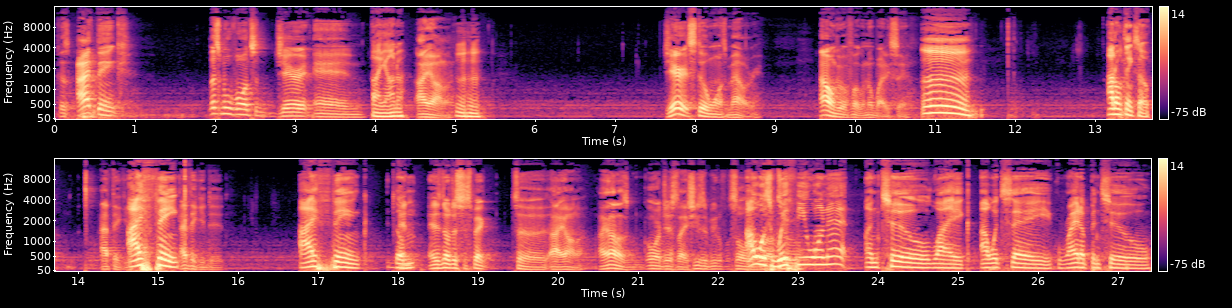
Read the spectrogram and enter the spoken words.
because I think, let's move on to Jarrette and Iyanna. Iyanna. Mm-hmm. Jarrette still wants Mallory. I don't give a fuck what nobody say. Mm, I don't think so. I think. He, I think I think he did. I think the And, and there's no disrespect to Iyanna. Iyanna's gorgeous. Like she's a beautiful soul. I was with too. you on that until like I would say right up until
